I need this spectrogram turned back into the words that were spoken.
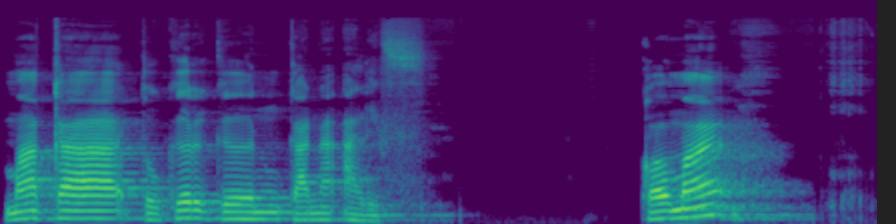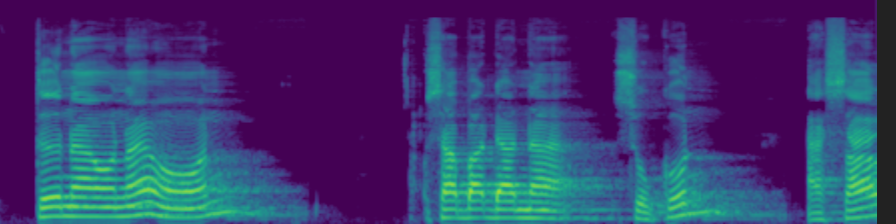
Maka tukerken kana alif koma tenaon-naon sabadana sukun asal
